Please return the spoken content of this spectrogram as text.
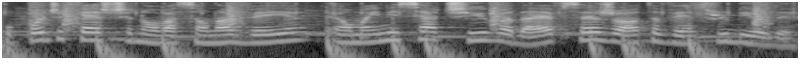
O podcast Inovação na Veia é uma iniciativa da FCJ Venture Builder.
